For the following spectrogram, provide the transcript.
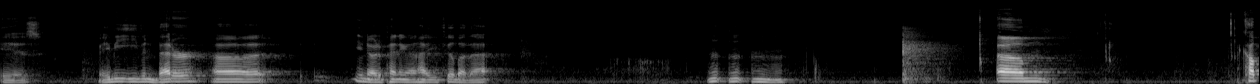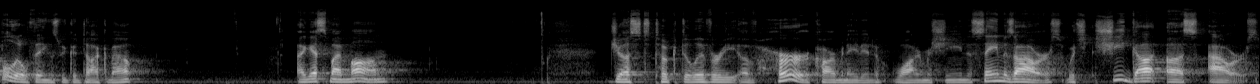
is. Maybe even better, uh, you know, depending on how you feel about that. Mm-mm-mm. Um, a couple little things we could talk about. I guess my mom just took delivery of her carbonated water machine, the same as ours, which she got us ours.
